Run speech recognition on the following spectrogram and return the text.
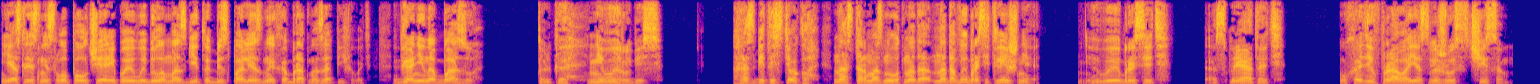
Если снесло полчерепа и выбило мозги, то бесполезно их обратно запихивать. Гони на базу. Только не вырубись». «Разбиты стекла. Нас тормознут. Надо, надо выбросить лишнее». «Не выбросить, а спрятать. «Уходи вправо, я свяжусь с Чисом».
